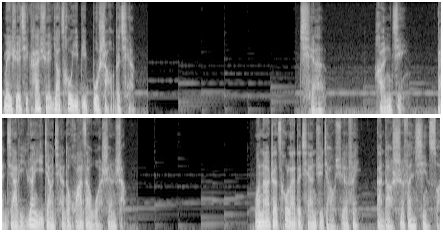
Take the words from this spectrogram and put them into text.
每学期开学要凑一笔不少的钱，钱很紧，但家里愿意将钱都花在我身上。我拿着凑来的钱去缴学费，感到十分心酸。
